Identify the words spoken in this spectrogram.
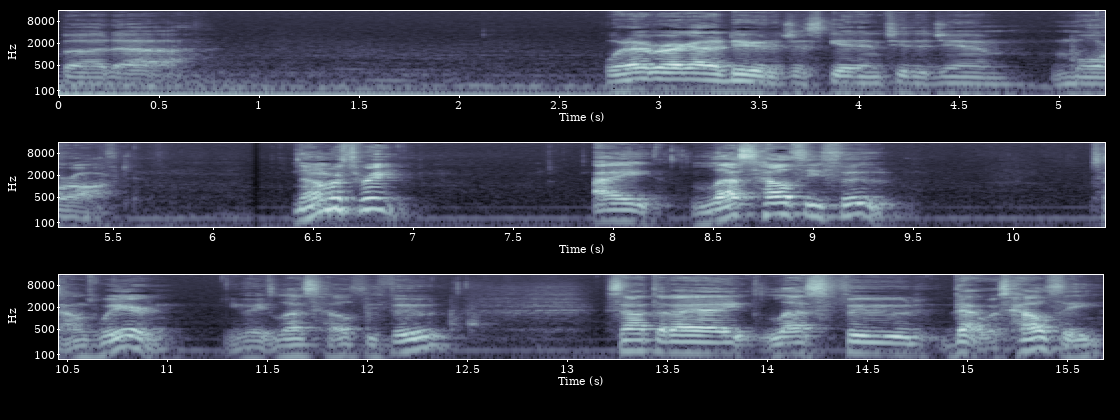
But uh, whatever I got to do to just get into the gym more often. Number three, I eat less healthy food. Sounds weird. You ate less healthy food. It's not that I ate less food that was healthy.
